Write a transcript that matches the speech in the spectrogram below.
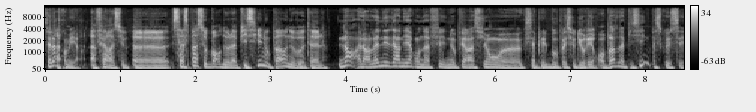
C'est la première. Affaire à su- euh, ça se passe au bord de la piscine ou pas au Novotel Non, alors l'année dernière, on a fait une opération euh, qui s'appelait le Beau Patio du Rire au bord de la piscine, parce que c'est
